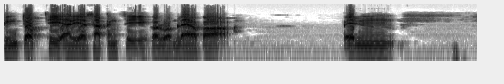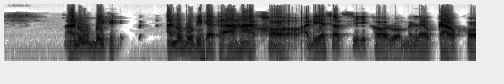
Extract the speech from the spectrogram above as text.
ถึงจบที่อริยสัจทั้งสี่ก็รวมแล้วก็เป็นอนุบิอนุบุพิกถาห้าข้อ อริยสัจสี่ข้อรวมไปแล้วเก้าข้อ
